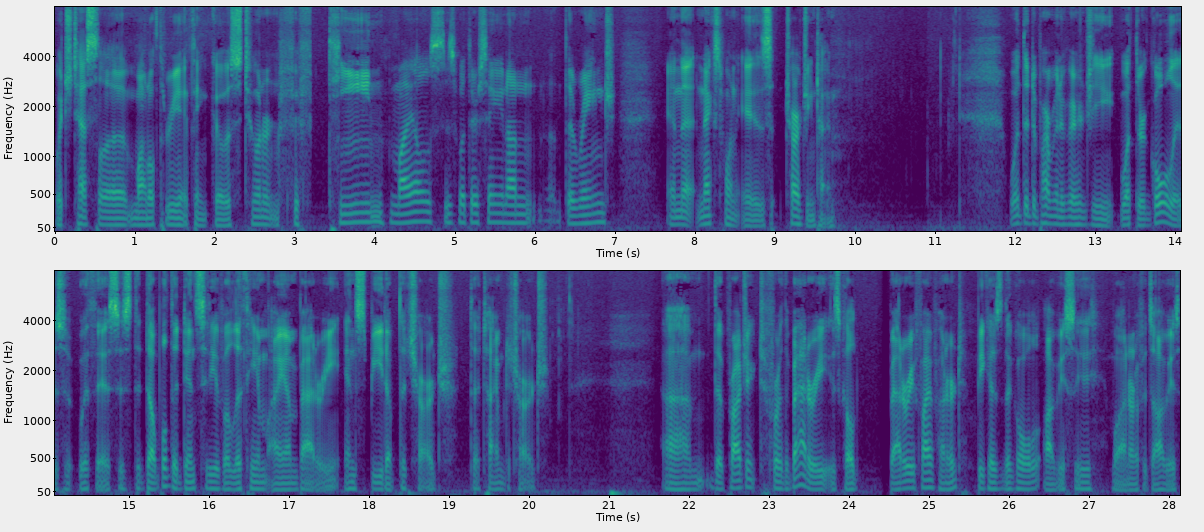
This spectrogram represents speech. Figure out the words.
which Tesla Model 3, I think, goes 215 miles, is what they're saying on the range. And the next one is charging time. What the Department of Energy, what their goal is with this, is to double the density of a lithium ion battery and speed up the charge, the time to charge. Um, the project for the battery is called Battery 500 because the goal, obviously, well, I don't know if it's obvious,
